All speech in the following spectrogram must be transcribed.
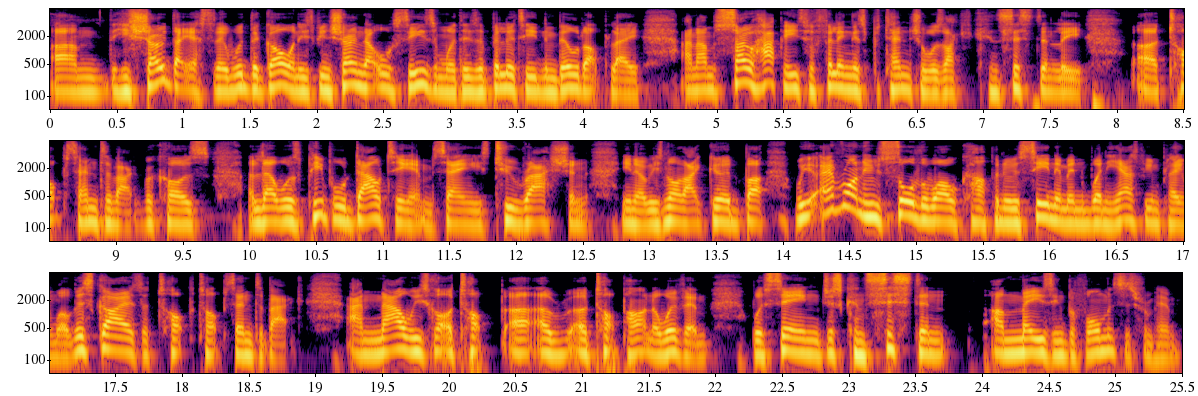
um, he showed that yesterday with the goal, and he's been showing that all season with his ability in build-up play. And I'm so happy he's fulfilling his potential as like a consistently uh, top centre back because there was people doubting him, saying he's too rash and you know he's not that good. But we everyone who saw the World Cup and who has seen him in when he has been playing well, this guy is a top top centre back, and now he's got a top uh, a, a top partner with him. We're seeing just consistent amazing performances from him.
